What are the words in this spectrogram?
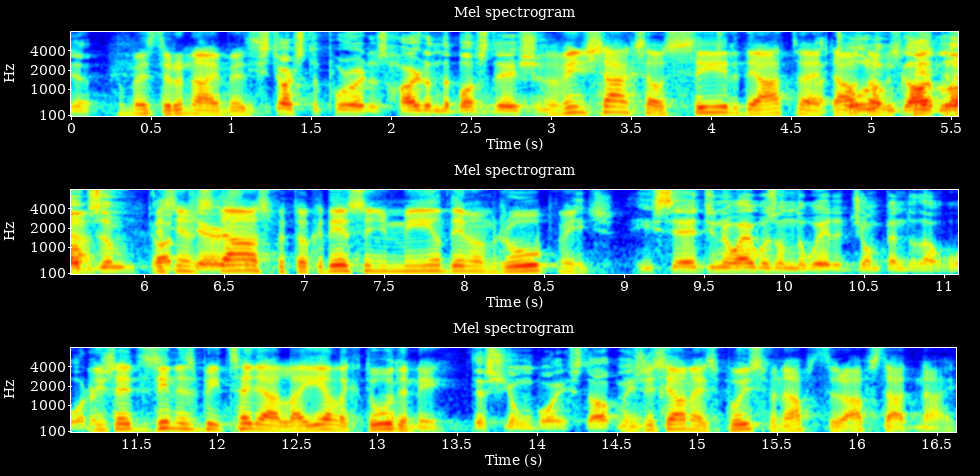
Yeah, yeah. Mēs tur He runājamies. starts to pour out his heart on the bus station. Viņš sāk savu sirdi atvērt autobusu God pieturā. loves him, God Es viņam stāstu par to, ka Dievs viņu mīl, Dievam rūp viņš. He said, You know, I was on the way to jump into that water. Viņš teica, zini, es biju ceļā, lai ieliktu ūdenī. This young boy stopped me. Un šis jaunais puisis man apstur, apstādināja.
